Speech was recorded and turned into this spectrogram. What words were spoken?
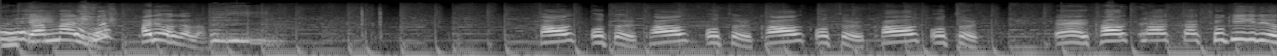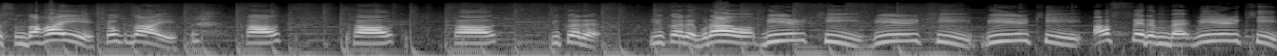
Mükemmel bu. Hadi bakalım. Kalk, otur, kalk, otur, kalk, otur, kalk, otur. Evet, kalk, kalk, kalk. Çok iyi gidiyorsun. Daha iyi, çok daha iyi. Kalk, kalk, kalk. Yukarı, yukarı. Bravo. Bir, iki, bir, iki, bir, iki. Aferin be. Bir, iki,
